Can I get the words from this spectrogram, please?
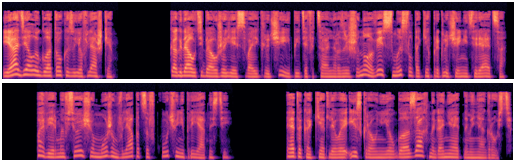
Я делаю глоток из ее фляжки. Когда у тебя уже есть свои ключи и пить официально разрешено, весь смысл таких приключений теряется. Поверь, мы все еще можем вляпаться в кучу неприятностей. Эта кокетливая искра у нее в глазах нагоняет на меня грусть.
